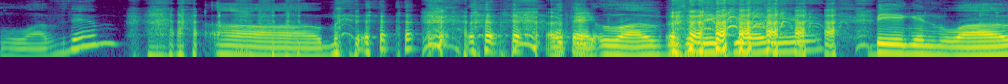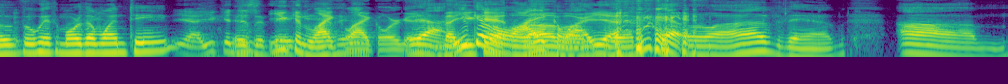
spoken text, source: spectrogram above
love them. Um, I Okay. think love is a big deal here. Being in love with more than one team. Yeah, you can just you can like here. like Oregon, Yeah, but you, you, can can't like love like yeah. them. You can't love them. Um,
